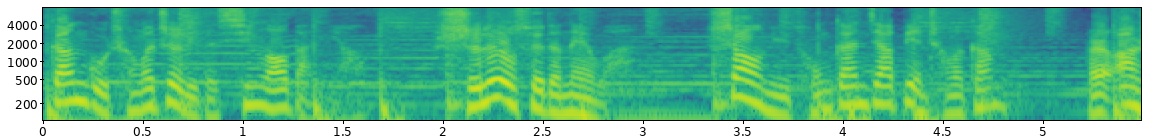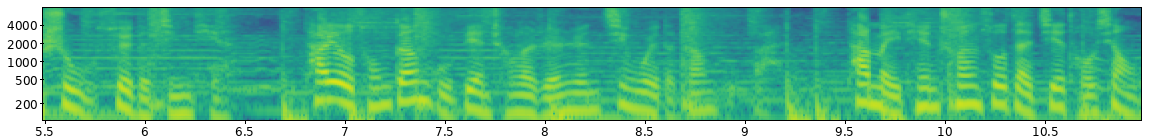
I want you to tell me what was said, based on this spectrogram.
甘谷成了这里的新老板娘。十六岁的那晚，少女从甘家变成了甘谷，而二十五岁的今天，她又从甘谷变成了人人敬畏的甘谷拜。她每天穿梭在街头巷尾，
